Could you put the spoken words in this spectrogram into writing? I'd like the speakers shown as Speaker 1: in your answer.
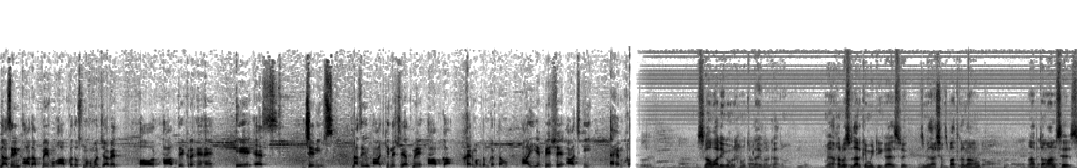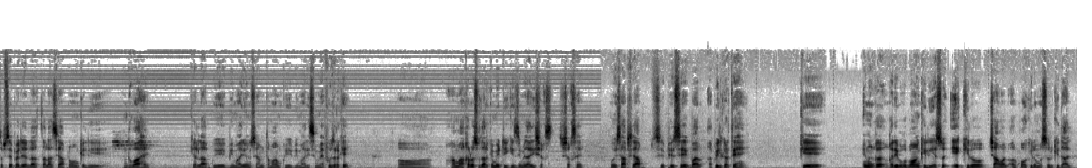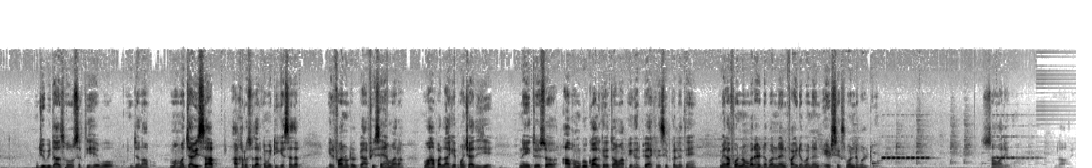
Speaker 1: ناظرین آداب میں ہوں آپ کا دوست محمد جاوید اور آپ دیکھ رہے ہیں اے ایس جے نیوز ناظرین، آج کی نشریات میں آپ کا خیر مقدم کرتا ہوں۔ آئیے پیش ہے آج کی اہم خبر۔
Speaker 2: السلام علیکم ورحمۃ اللہ وبرکاتہ۔ میں آخر و سدھار کمیٹی کا اس وقت ذمہ دار شخص بات کر رہا ہوں۔ آپ تمام سے سب سے پہلے اللہ تعالیٰ سے آپ لوگوں کے لیے دعا ہے کہ اللہ آپ کو یہ بیماریوں سے ہم تمام کو یہ بیماری سے محفوظ رکھے۔ اور ہم آخر و سدھار کمیٹی کی ذمہ داری شخص شخص ہے۔ وہ حساب سے آپ سے پھر سے ایک بار اپیل کرتے ہیں کہ ان غریب غرباؤں کے لیے سو ایک کلو چاول اور پو کلو مسور کی دال، جو بھی دال ہو سکتی ہے، وہ جناب محمد جاوید صاحب، آخر و سدھار کمیٹی کے صدر، عرفان ہوٹل پہ آفس ہے ہمارا۔ وہاں پر لا کے پہنچا دیجیے نہیں تو اس آپ ہم کو کال کریں تو ہم آپ کے گھر پہ آ کے ریسیو کر لیتے ہیں۔ میرا فون نمبر ہے double nine five double nine eight six one double two. السلام علیکم۔ اللہ حافظ۔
